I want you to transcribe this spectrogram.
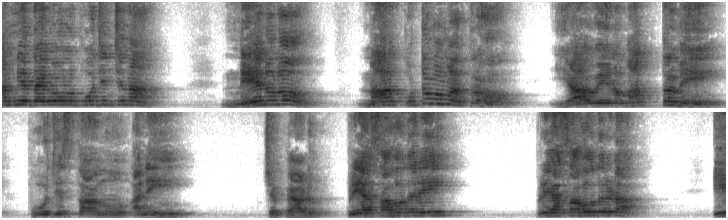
అన్య దైవములు పూజించిన నేనును నా కుటుంబం మాత్రం యావేను మాత్రమే పూజిస్తాము అని చెప్పాడు. ప్రియ సహోదరి ప్రియ సహోదరుడా ఈ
